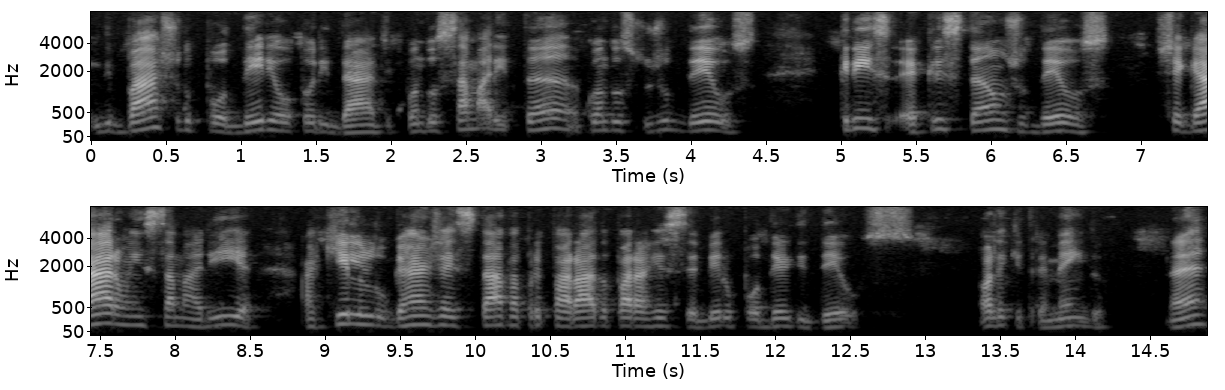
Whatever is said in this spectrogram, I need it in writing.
debaixo do poder e autoridade, quando os samaritanos, quando os judeus, eh, cristãos judeus chegaram em Samaria, aquele lugar já estava preparado para receber o poder de Deus. Olha que tremendo, né?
